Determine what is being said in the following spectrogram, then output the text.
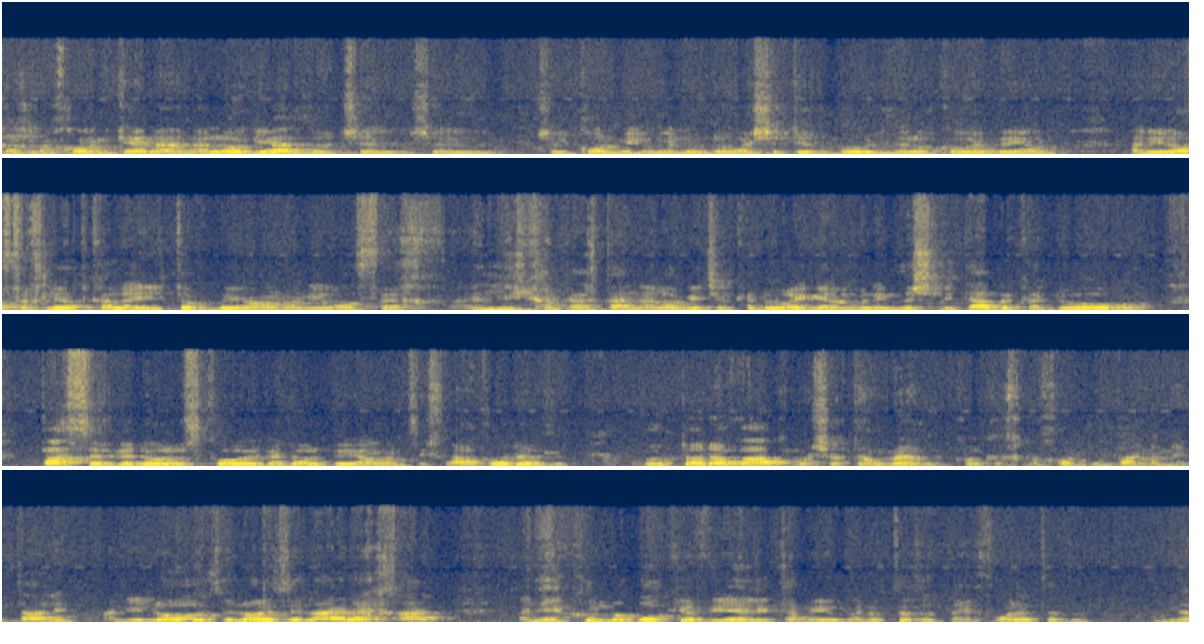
כך אה, נכון, כן, האנלוגיה הזאת של, של, של כל מיומנות דורשת תרגול, זה לא קורה ביום. אני לא הופך להיות קלעי טוב ביום, אני לא הופך, אין לי כל כך את האנלוגית של כדורגל, אבל אם זה שליטה בכדור, או פאסר גדול, או סקורר גדול ביום, אני צריך לעבוד על זה. ואותו דבר, כמו שאתה אומר, זה כל כך נכון בפן המנטלי. אני לא, זה לא איזה לילה אחד, אני אקום בבוקר ויהיה לי את המיומנות הזאת, היכולת הזאת. זה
